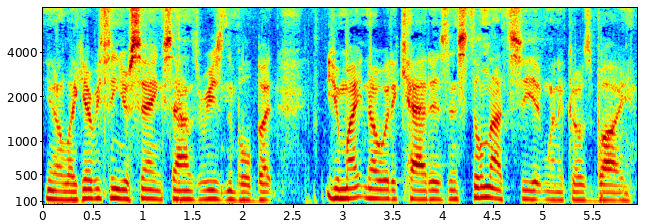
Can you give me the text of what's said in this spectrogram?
You know, like everything you're saying sounds reasonable, but you might know what a cat is and still not see it when it goes by.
